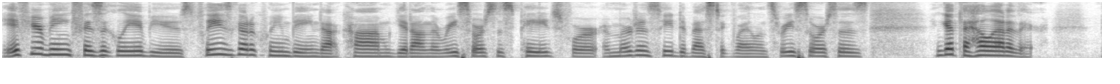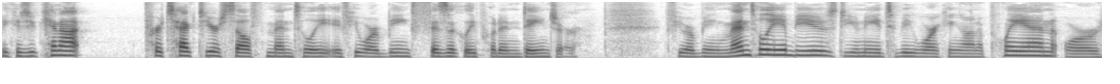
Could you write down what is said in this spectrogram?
If you're being physically abused, please go to queenbeing.com, get on the resources page for emergency domestic violence resources, and get the hell out of there because you cannot protect yourself mentally if you are being physically put in danger. If you are being mentally abused, you need to be working on a plan or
